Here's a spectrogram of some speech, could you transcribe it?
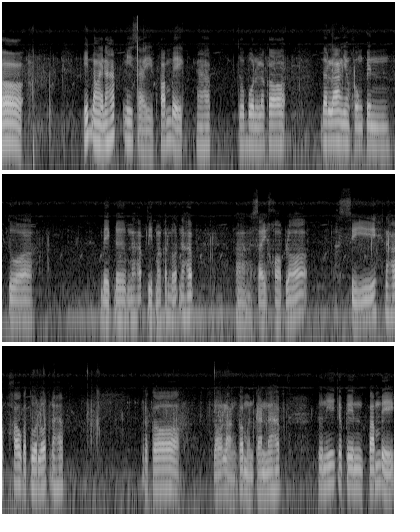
ก็นิดหน่อยนะครับ มีใส่ปั๊มเบรกนะครับ ตัวบนแล้วก็ด้านล่างยังคงเป็นตัวเบรกเดิมนะครับ ติดมากับรถนะครับ ใส่ขอบล้อสีนะครับ เข้ากับตัวรถนะครับ แล้วก็ล้อหลังก็เหมือนกันนะครับ ตัวนี้จะเป็นปั๊มเบรก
